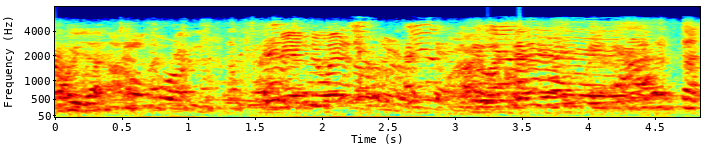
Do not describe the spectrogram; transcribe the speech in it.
Oh, yeah. It. Up.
